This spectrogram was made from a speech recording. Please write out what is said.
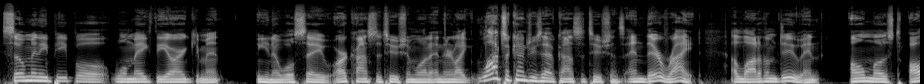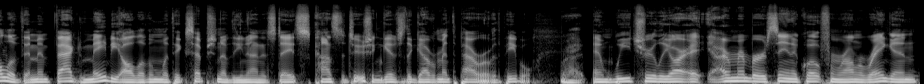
so many people will make the argument you know we'll say our constitution what and they're like lots of countries have constitutions and they're right a lot of them do and almost all of them in fact maybe all of them with the exception of the united states constitution gives the government the power over the people Right. and we truly are I- i remember seeing a quote from ronald reagan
